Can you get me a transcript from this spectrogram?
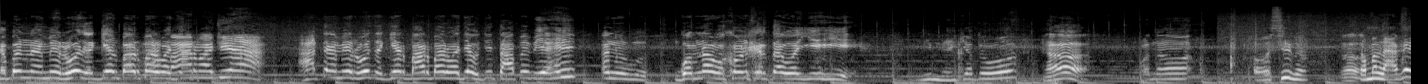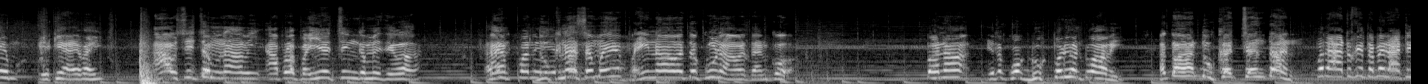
ખબર ને અમે રોજ અગિયાર બાર બાર વાગે બાર વાગ્યા. હા તો અમે રોજ અગિયાર બાર બાર વાગ્યા સુધી તાપે બેહી અને ગોમના વખાણ કરતા હોઈએ છીએ. એમ નહીં કહેતો હા. પણ હસી ને તમે લાગે એમ એકે આવ્યા ભાઈ? આવશે ચમ ના આવી. આપણા ભાઈએ જ છે ને ગમે તેવા. પણ દુઃખના સમયે ભાઈ ના આવે તો કોણ આવે તને કહો. પણ એ તો કોક દુઃખ પડ્યું ને તો આવી. આ તો આ દુઃખ જ છે ને તન. પણ આ તો કે તમે રાતે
